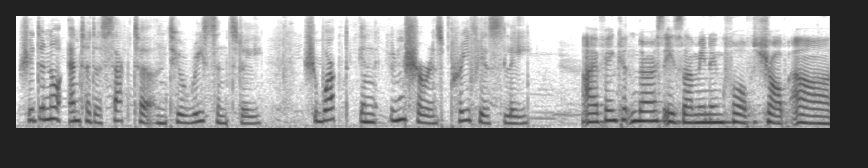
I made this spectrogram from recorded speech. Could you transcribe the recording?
she did not enter the sector until recently. She worked in insurance previously. I think nurse is a meaningful job, uh,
